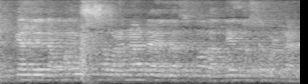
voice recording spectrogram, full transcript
ಯಾಕಂದ್ರೆ ನಮ್ಮ ಒಡನಾಟ ಎಲ್ಲ ಸುಮಾರು ಹದಿನೈದು ವರ್ಷ ಒಡನಾಟ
